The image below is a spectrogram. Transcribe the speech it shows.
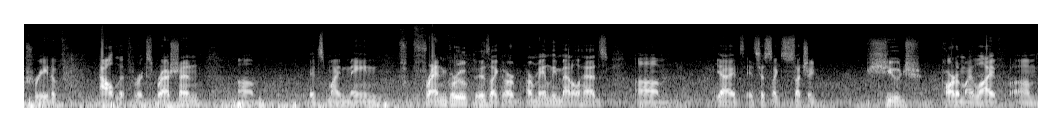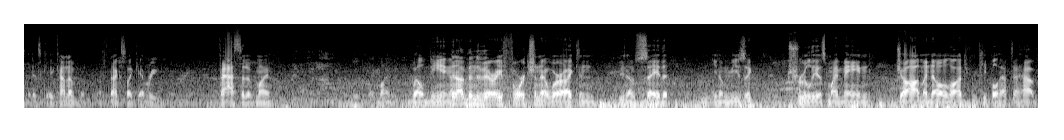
creative outlet for expression. Um, it's my main friend group is like are, are mainly metalheads. Um, yeah, it's it's just like such a huge part of my life. Um, it's, it kind of affects like every facet of my of my well-being. And I've been very fortunate where I can, you know, say that, you know, music truly is my main job. I know a lot of different people have to have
